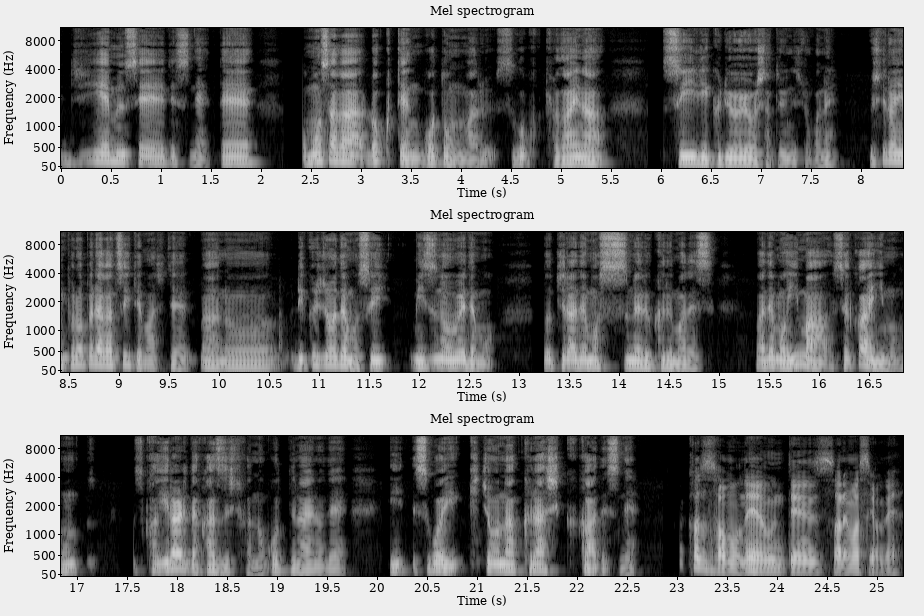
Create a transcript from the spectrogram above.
GM 製ですね。で、重さが6.5トンある、すごく巨大な水陸両用車というんでしょうかね。後ろにプロペラがついてまして、あの、陸上でも水、水の上でも、どちらでも進める車です。まあでも今、世界にもほん、限られた数しか残ってないので、いすごい貴重なクラシックカーですね。カズさんもね、運転されますよね。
